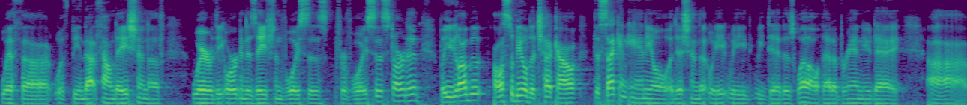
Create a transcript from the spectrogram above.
with, uh, with being that foundation of where the organization Voices for Voices started, but you'll also be able to check out the second annual edition that we, we, we did as well, that A Brand New Day. Uh,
